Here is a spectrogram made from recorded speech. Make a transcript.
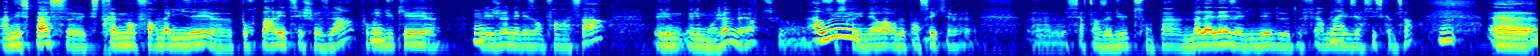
un espace euh, extrêmement formalisé euh, pour parler de ces choses-là, pour Mm. éduquer euh, Mm. les jeunes et les enfants à ça, et les, et les moins jeunes d'ailleurs, parce que Ah ce oui, serait oui. une erreur de penser que euh, certains adultes ne sont pas mal à l'aise à l'idée de, de faire des Ouais. exercices comme ça. Mm. Euh,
